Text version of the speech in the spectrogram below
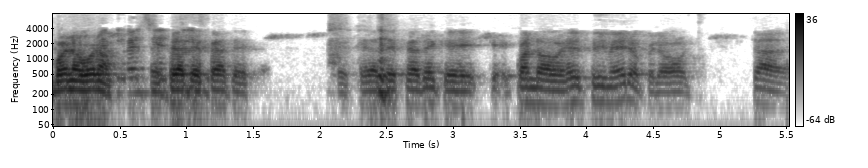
bueno, bueno, espérate, espérate. Espérate, espérate, que, cuando es el primero, pero o sea,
